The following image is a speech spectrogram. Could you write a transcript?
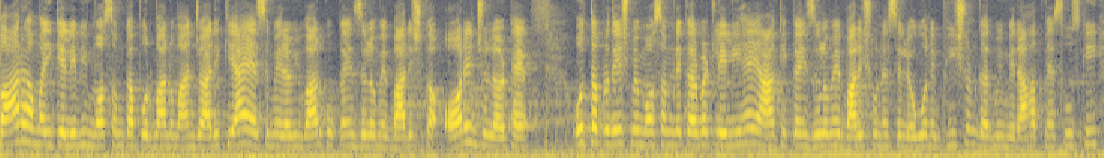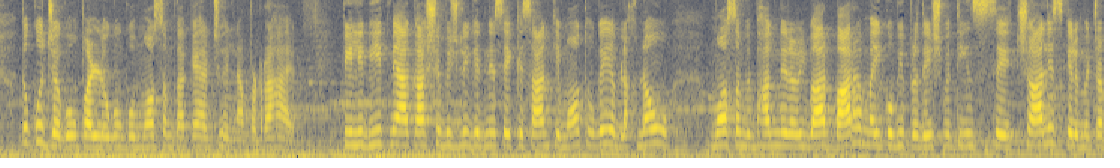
12 मई के लिए भी मौसम का पूर्वानुमान जारी किया है। ऐसे में रविवार को कई जिलों में बारिश का ऑरेंज अलर्ट है। उत्तर प्रदेश में मौसम ने करवट ले ली है। यहाँ के कई जिलों में बारिश होने से लोगों ने भीषण गर्मी में राहत महसूस की तो कुछ जगहों पर लोगों को मौसम का कहर झेलना पड़ रहा है। पीलीभीत में आकाशीय बिजली गिरने से एक किसान की मौत हो गई। अब लखनऊ मौसम विभाग ने रविवार 12 मई को भी प्रदेश में 3 से 40 किलोमीटर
